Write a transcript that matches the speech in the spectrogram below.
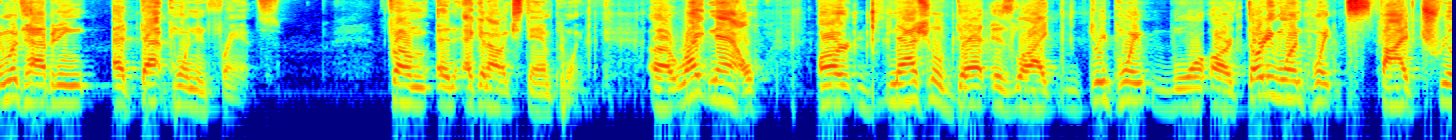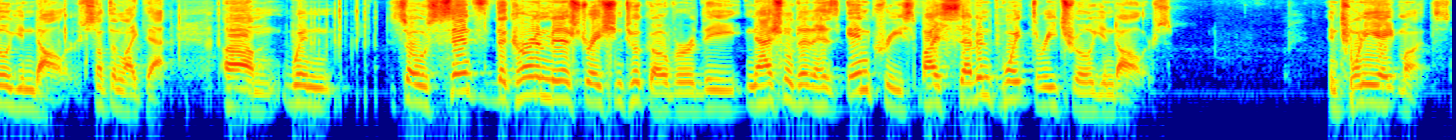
and what's happening at that point in France from an economic standpoint. Uh, right now, our national debt is like 3.1 or 31.5 trillion dollars, something like that. Um, when so since the current administration took over, the national debt has increased by $7.3 trillion in 28 months.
